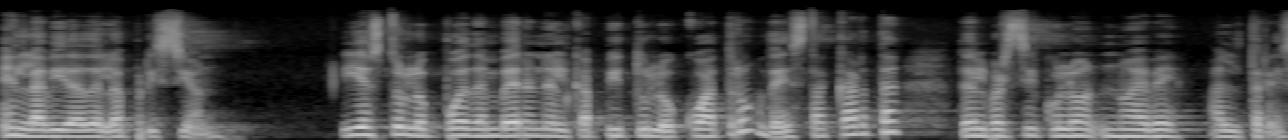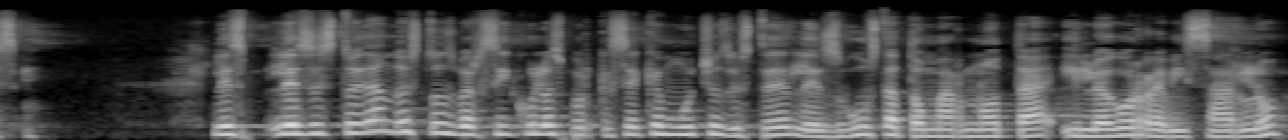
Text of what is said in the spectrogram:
en la vida de la prisión. Y esto lo pueden ver en el capítulo 4 de esta carta, del versículo 9 al 13. Les, les, estoy dando estos versículos porque sé que muchos de ustedes les gusta tomar nota y luego revisarlo,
